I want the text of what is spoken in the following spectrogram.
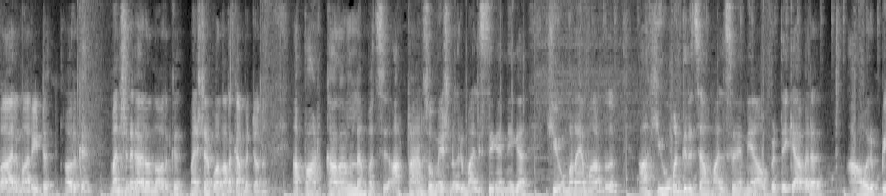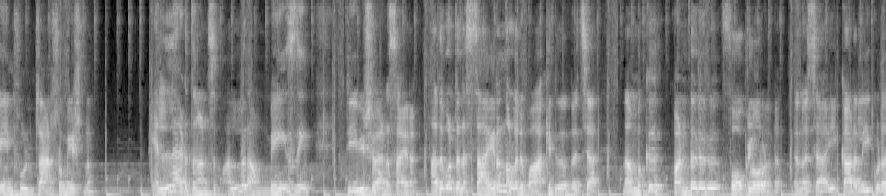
വാൽ മാറിയിട്ട് അവർക്ക് മനുഷ്യന്റെ കാലം ഒന്നും അവർക്ക് മനുഷ്യനെ പോലെ നടക്കാൻ പറ്റുമെന്ന് അപ്പോൾ ആ കഥകളെല്ലാം വെച്ച് ആ ട്രാൻസ്ഫോർമേഷൻ ഒരു മത്സ്യകന്യക ഹ്യൂമണായി മാറുന്നതും. ആ ഹ്യൂമൻ തിരിച്ച് ആ മത്സ്യകന്യ ആകുമ്പോഴത്തേക്ക് അവരെ ആ ഒരു പെയിൻഫുൾ ട്രാൻസ്ഫോർമേഷനും എല്ലായിടത്തും കാണിച്ച നല്ലൊരു അമേസിങ് ടി വി ഷോ ആണ് സൈറൻ അതുപോലെ തന്നെ സൈറൻ എന്നുള്ളൊരു വാക്കിന്റെ ഇതെന്ന് വെച്ചാൽ നമുക്ക് പണ്ടൊരു ഫോക്ലോർ ഉണ്ട്. എന്ന് വെച്ചാൽ ഈ കടലിൽ കൂടെ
